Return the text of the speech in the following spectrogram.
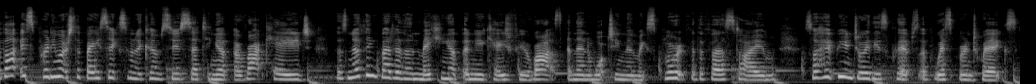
that is pretty much the basics when it comes to setting up a rat cage. There's nothing better than making up a new cage for your rats and then watching them explore it for the first time. So I hope you enjoy these clips of Whisper and Twix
